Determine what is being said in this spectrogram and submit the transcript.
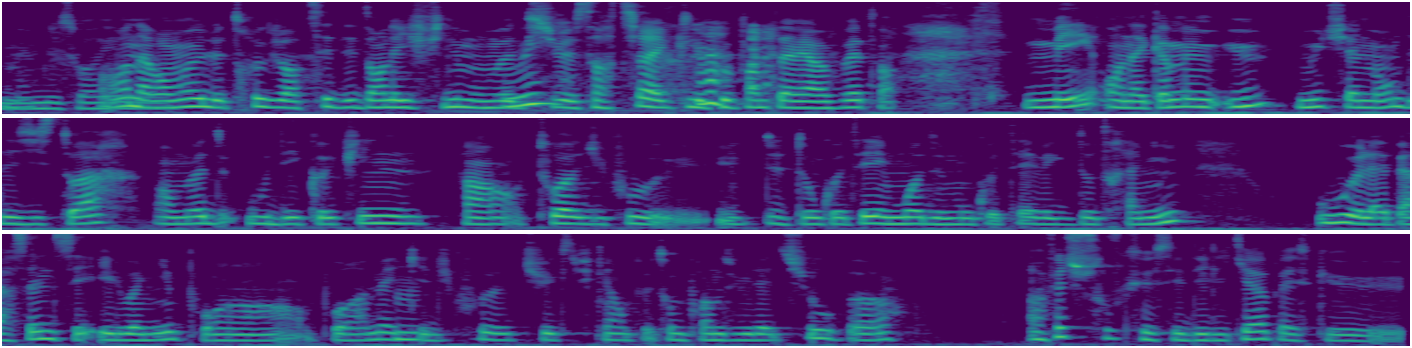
même les soirées. On a vraiment eu le truc, genre, tu sais, dans les films, en mode Oui. tu veux sortir avec le copain de ta meilleure pote. enfin. Mais on a quand même eu mutuellement des histoires en mode où des copines, enfin, toi, du coup, euh, de ton côté et moi de mon côté avec d'autres amis, où euh, la personne s'est éloignée pour un, pour un mec. Mm. Et du coup, euh, tu expliquais un peu ton point de vue là-dessus ou pas? En fait, je trouve que c'est délicat parce que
